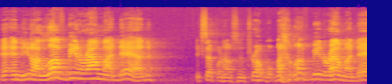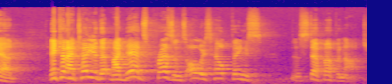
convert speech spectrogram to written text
and, and, you know, I loved being around my dad, except when I was in trouble, but I loved being around my dad. And can I tell you that my dad's presence always helped things step up a notch?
